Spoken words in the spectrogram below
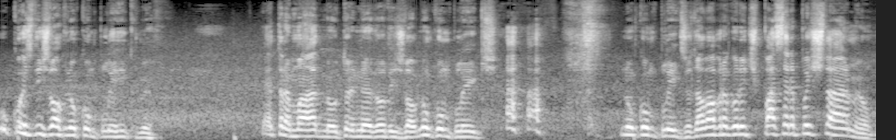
O coisa diz logo não complique, meu. É tramado, meu. O treinador diz logo não compliques. não compliques. Eu estava à procura de espaço, era para estar, meu.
